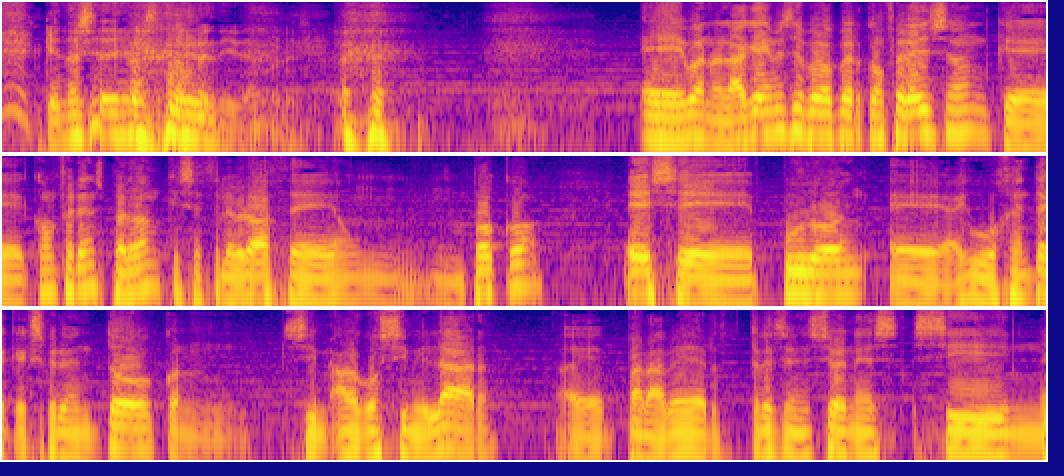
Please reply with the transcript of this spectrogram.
Que no se debe estar ofendida por eso. eh, bueno, la Games Developer Conference, que conference, perdón, que se celebró hace un, un poco, eh, se pudo, eh, hubo gente que experimentó con sim- algo similar para ver tres dimensiones sin,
